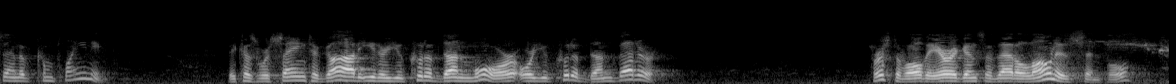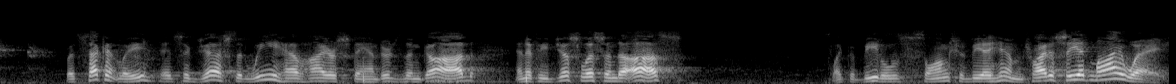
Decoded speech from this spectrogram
sin of complaining. Because we're saying to God, either you could have done more or you could have done better. First of all, the arrogance of that alone is sinful. But secondly, it suggests that we have higher standards than God, and if He just listened to us, it's like the Beatles song should be a hymn try to see it my way.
